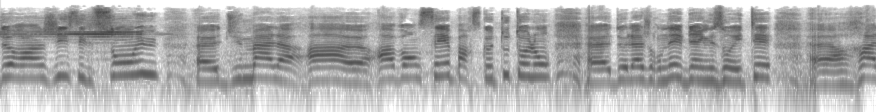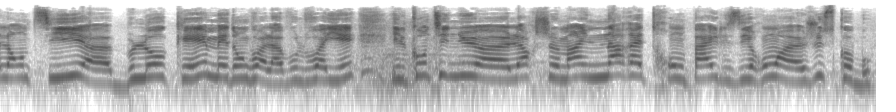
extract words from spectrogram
de Rungis. Ils ont eu du mal à avancer parce que tout au long de la journée, eh bien, ils ont été ralentis bloqués. Mais donc voilà, vous le voyez, ils continuent euh, leur chemin, ils n'arrêteront pas, ils iront euh, jusqu'au bout.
